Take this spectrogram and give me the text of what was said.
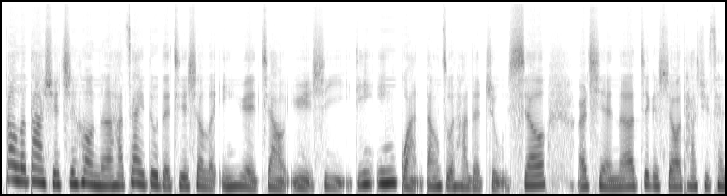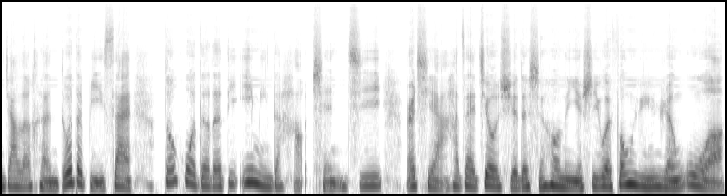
到了大学之后呢，他再度的接受了音乐教育，是以低音管当做他的主修，而且呢，这个时候他去参加了很多的比赛，都获得了第一名的好成绩。而且啊，他在就学的时后呢，也是一位风云人物啊，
